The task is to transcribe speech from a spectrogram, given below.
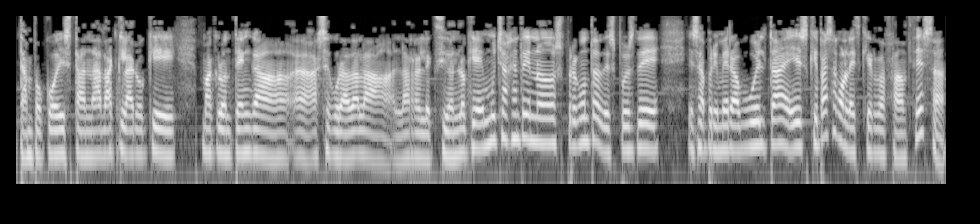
tampoco está nada claro que Macron tenga asegurada la, la, reelección. Lo que mucha gente nos pregunta después de esa primera vuelta es qué pasa con la izquierda francesa,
